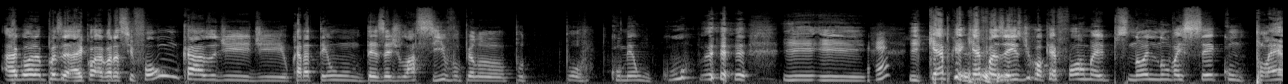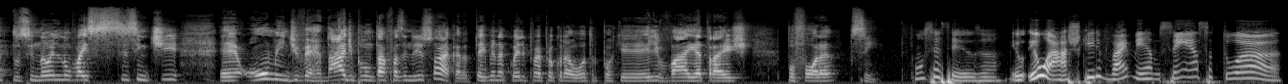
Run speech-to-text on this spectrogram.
Agora, pois é, agora, se for um caso de, de o cara ter um desejo lascivo pelo, por, por comer um cu e, e, é? e, quer porque quer fazer isso de qualquer forma, senão ele não vai ser completo, senão ele não vai se sentir é, homem de verdade por não estar tá fazendo isso. Ah, cara, termina com ele vai procurar outro, porque ele vai atrás por fora, sim. Com certeza. Eu, eu acho que ele vai mesmo, sem essa tua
